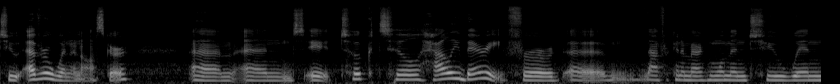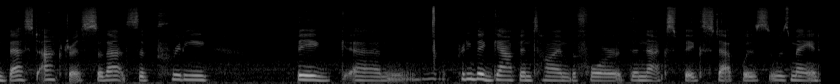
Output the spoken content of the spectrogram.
to ever win an Oscar. Um, and it took till Halle Berry for um, an African American woman to win Best Actress. So that's a pretty big, um, pretty big gap in time before the next big step was was made.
